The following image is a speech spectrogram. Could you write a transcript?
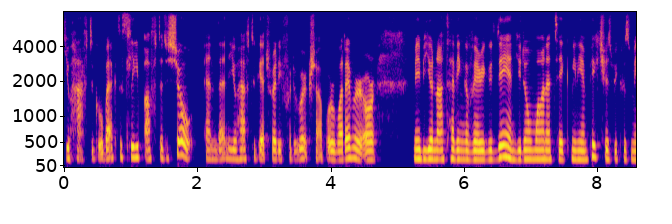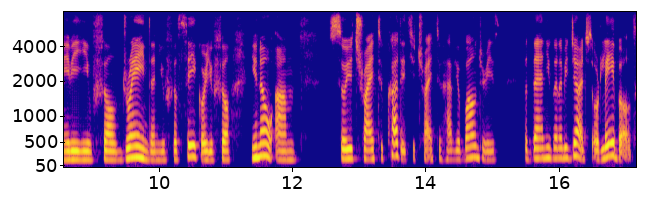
you have to go back to sleep after the show and then you have to get ready for the workshop or whatever or maybe you're not having a very good day and you don't want to take million pictures because maybe you feel drained and you feel sick or you feel you know um so you try to cut it you try to have your boundaries but then you're going to be judged or labeled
